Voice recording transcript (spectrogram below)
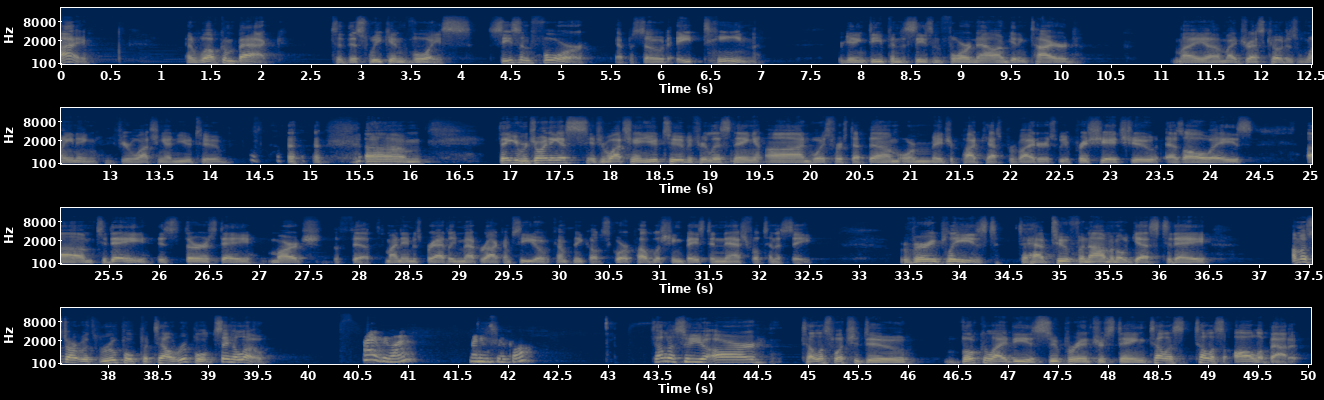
Hi, and welcome back to This Week in Voice, Season 4, Episode 18. We're getting deep into Season 4 now. I'm getting tired. My, uh, my dress code is waning if you're watching on YouTube. um, thank you for joining us. If you're watching on YouTube, if you're listening on Voice First FM or major podcast providers, we appreciate you. As always, um, today is Thursday, March the 5th. My name is Bradley Metrock. I'm CEO of a company called Score Publishing based in Nashville, Tennessee. We're very pleased to have two phenomenal guests today. I'm going to start with Rupal Patel. Rupal, say hello. Hi, everyone. My name is Rupal. Tell us who you are. Tell us what you do. VocaliD is super interesting. Tell us, tell us all about it.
